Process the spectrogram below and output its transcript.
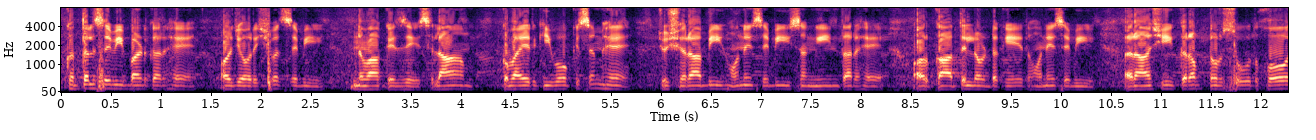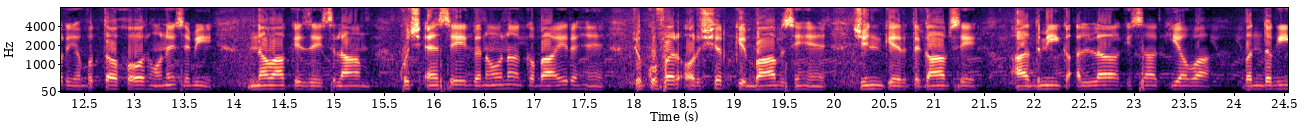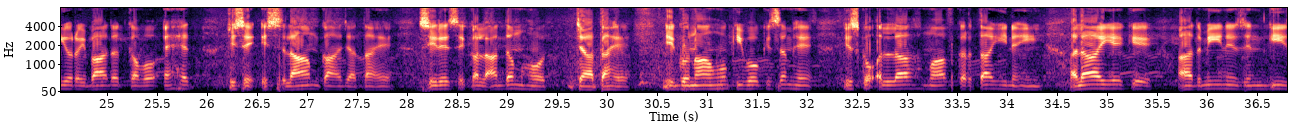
قتل سے بھی بڑھ کر ہے اور جو رشوت سے بھی۔ نواقض اسلام قبائر کی وہ قسم ہے جو شرابی ہونے سے بھی سنگین تر ہے اور قاتل اور ڈکیت ہونے سے بھی، راشی، کرپٹ اور سود خور یا بتہ خور ہونے سے بھی نواقض اسلام۔ کچھ ایسے گنونا قبائر ہیں جو کفر اور شرک کے باب سے ہیں، جن کے ارتکاب سے آدمی کا اللہ کے ساتھ کیا ہوا بندگی اور عبادت کا وہ عہد جسے اسلام کہا جاتا ہے، سرے سے کل عدم ہو جاتا ہے۔ یہ گناہوں کی وہ قسم ہے جس کو اللہ معاف کرتا ہی نہیں۔ اللہ یہ کہ آدمی نے زندگی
